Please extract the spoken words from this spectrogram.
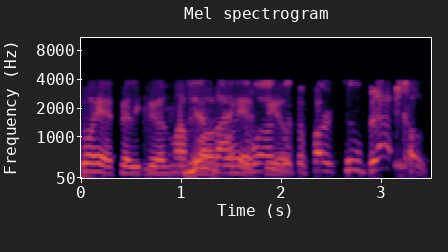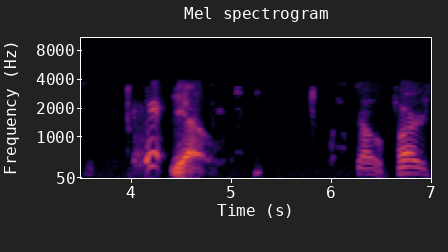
Go ahead, Philly Phil. My Just fault. like Go ahead, it was Phil. with the first two black coaches. Yo. So first,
